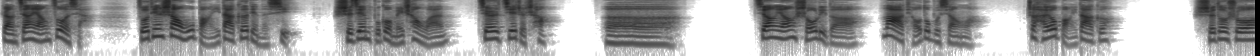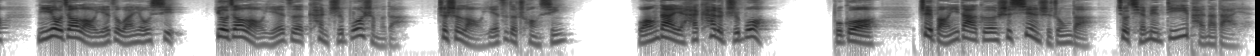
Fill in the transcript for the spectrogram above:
让江阳坐下。昨天上午榜一大哥点的戏，时间不够没唱完，今儿接着唱。呃，江阳手里的辣条都不香了，这还有榜一大哥？石头说：“你又教老爷子玩游戏，又教老爷子看直播什么的，这是老爷子的创新。王大爷还开了直播，不过这榜一大哥是现实中的，就前面第一排那大爷。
